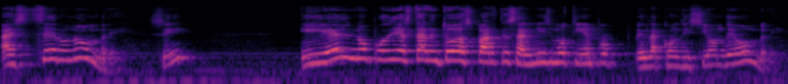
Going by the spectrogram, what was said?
a ser un hombre, ¿sí? Y él no podía estar en todas partes al mismo tiempo en la condición de hombre.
